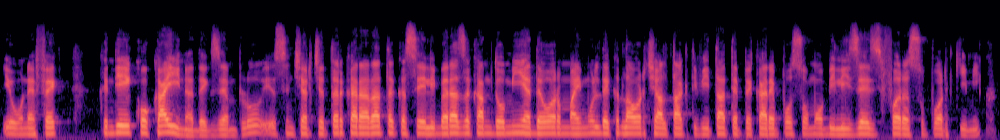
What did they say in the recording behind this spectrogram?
e un efect. Când iei cocaină, de exemplu, sunt cercetări care arată că se eliberează cam de o mie de ori mai mult decât la orice altă activitate pe care poți să o mobilizezi fără suport chimic.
